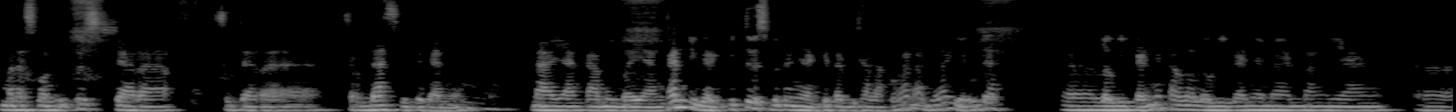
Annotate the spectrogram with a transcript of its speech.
merespon itu secara secara cerdas gitu kan ya. Iya. Nah yang kami bayangkan juga itu sebenarnya yang kita bisa lakukan adalah ya udah uh, logikanya kalau logikanya memang yang uh,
